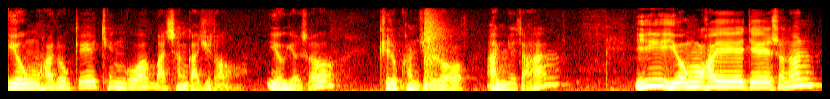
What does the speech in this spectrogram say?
영화롭게 된 거와 마찬가지로 여기서 기록한 줄로 압니다. 이 영화에 대해서는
